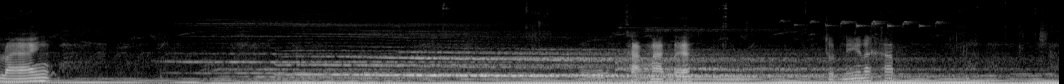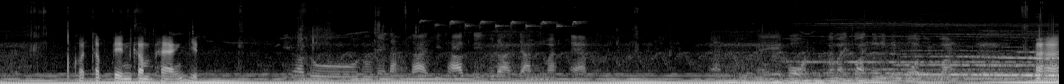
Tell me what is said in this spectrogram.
แรง ขลังมากเลยอะจุดนี้นะครับ ก็จะเป็นกำแพงอิฐที่เราดูดูในหนังได้ที่ท้าวศรีสุดาจันทร์มาแอบแอบอยู่ในโบสถ์สมัยก่อนตอนนี้เป็นโบสถ์เป็นวัดนะฮะ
